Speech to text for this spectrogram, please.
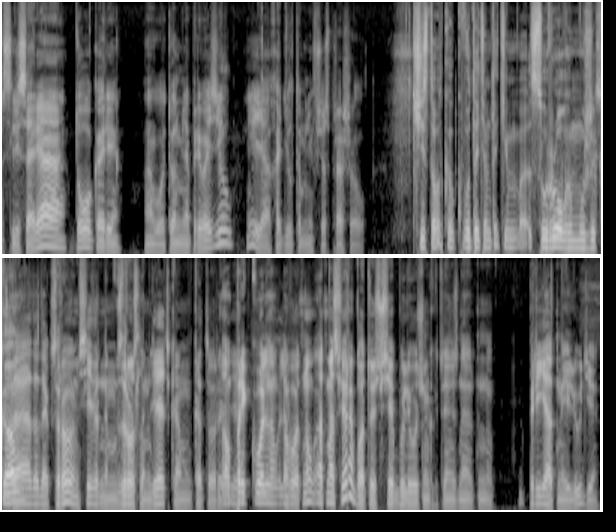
слесаря, токари. А Вот, он меня привозил, и я ходил там у них все спрашивал. Чисто вот как к вот этим таким э, суровым мужикам. Да-да-да, к суровым северным взрослым дядькам, которые... Ну, прикольно, бля. Вот, ну, атмосфера была, то есть все были очень, как-то, я не знаю, ну, приятные люди,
